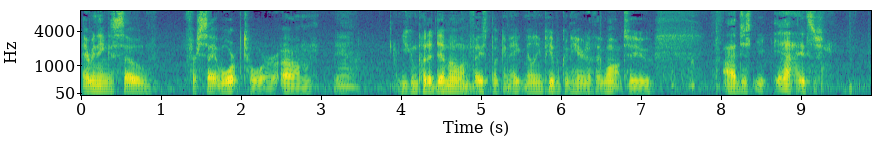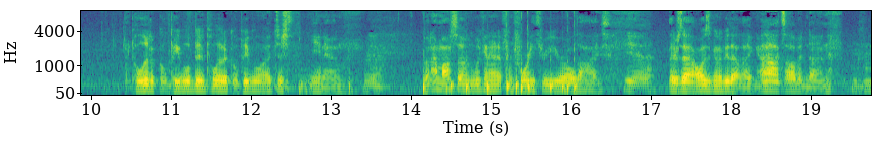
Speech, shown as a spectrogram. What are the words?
everything is so for set Warped Tour um yeah. you can put a demo on facebook and 8 million people can hear it if they want to. I just yeah it's political. People have been political. People it just you know. Yeah. but i'm also looking at it from 43 year old eyes. Yeah. there's that, always going to be that like ah it's all been done. Hmm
